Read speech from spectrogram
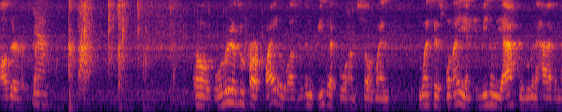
other. Yeah. So what we're gonna do for our fighter was we're gonna be there for him. So when he went to his weigh and immediately after we're gonna have an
